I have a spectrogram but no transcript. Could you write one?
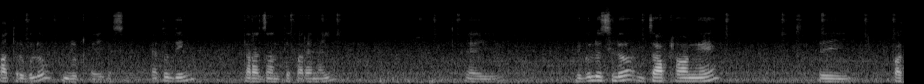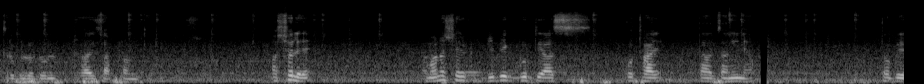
পাথরগুলো লুট হয়ে গেছে। এতদিন তারা জানতে পারে নাই। এই এগুলো ছিল জাফলংয়ে এই পাথরগুলো লুট হয় জাফলং থেকে। আসলে মানুষের বিবেক বুদ্ধি আজ কোথায় তা জানি না। তবে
